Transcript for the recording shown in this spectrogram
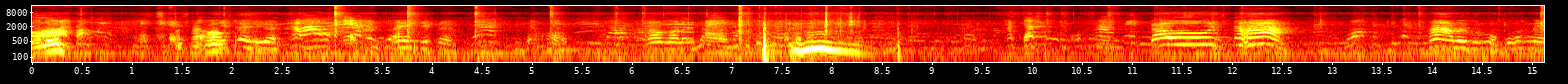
อย่าลืมเอาใส่ออก ไอ้จิ๊บเลยเอามาเลยสามเก้าห้าห้าไปบุญหกบุญเนี่ย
